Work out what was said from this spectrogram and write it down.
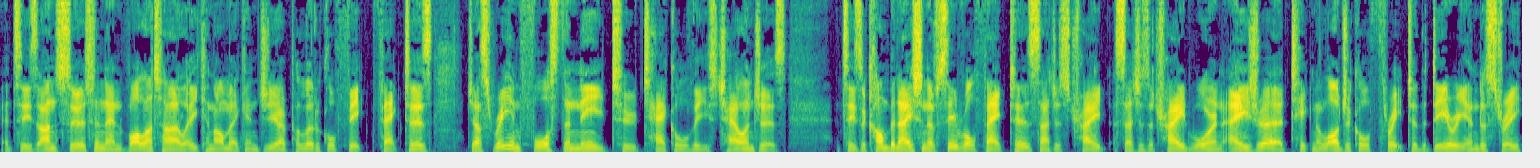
It says uncertain and volatile economic and geopolitical factors just reinforce the need to tackle these challenges. It sees a combination of several factors, such as trade, such as a trade war in Asia, a technological threat to the dairy industry,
